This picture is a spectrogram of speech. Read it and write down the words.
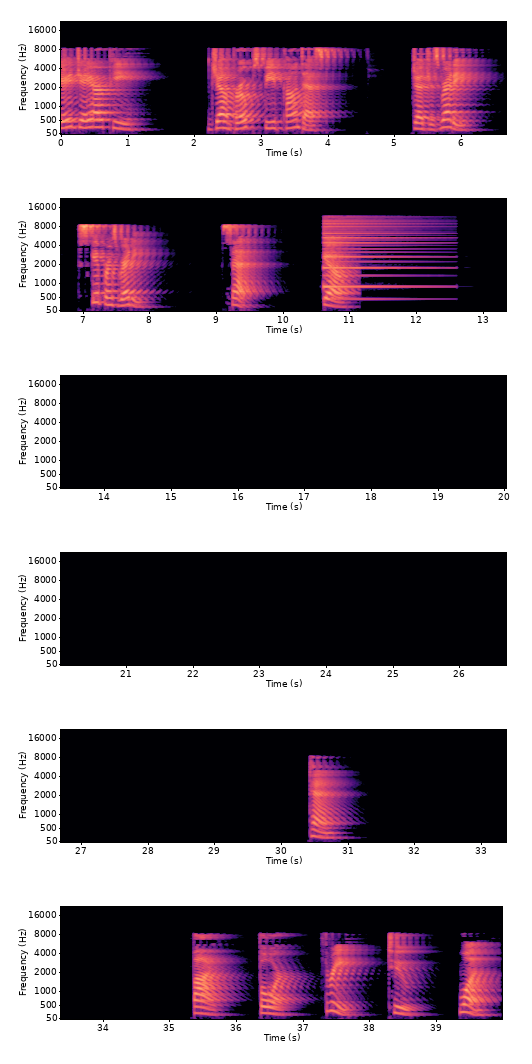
JJRP Jump Rope Speed Contest Judges ready. Skippers ready. Set. Go. Ten. Five, four, three, two, one.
